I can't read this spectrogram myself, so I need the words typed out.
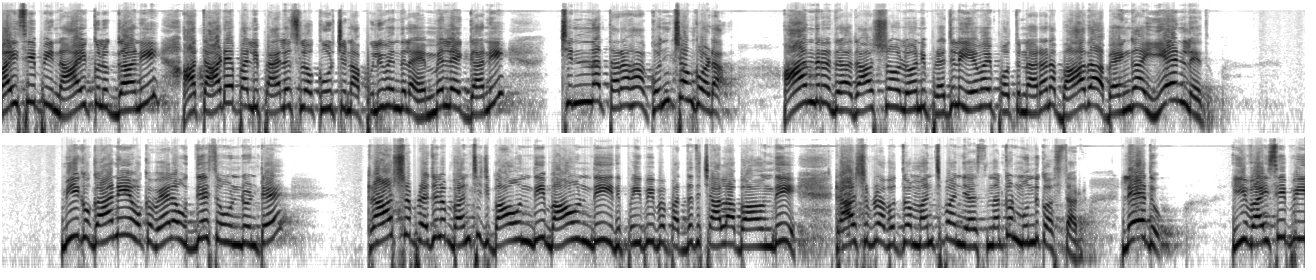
వైసీపీ నాయకులకు కానీ ఆ తాడేపల్లి ప్యాలెస్లో కూర్చున్న పులివెందుల ఎమ్మెల్యేకి కానీ చిన్న తరహా కొంచెం కూడా ఆంధ్ర రాష్ట్రంలోని ప్రజలు ఏమైపోతున్నారన్న బాధ బెంగ ఏం లేదు. మీకు కానీ ఒకవేళ ఉద్దేశం ఉండుంటే రాష్ట్ర ప్రజలు మంచి బాగుంది బాగుంది ఇది పీపీపీ పద్ధతి చాలా బాగుంది రాష్ట్ర ప్రభుత్వం మంచి పని చేస్తుంది అనుకుని ముందుకు వస్తారు లేదు. ఈ వైసీపీ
